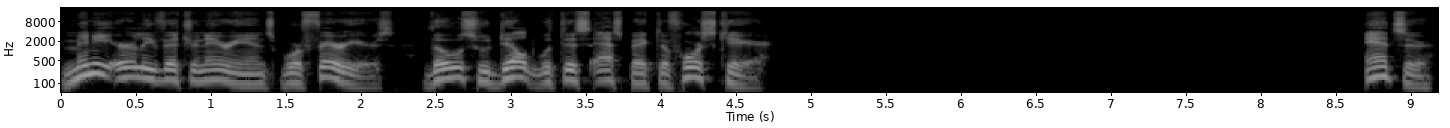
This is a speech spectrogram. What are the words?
Many early veterinarians were farriers, those who dealt with this aspect of horse care. Answer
